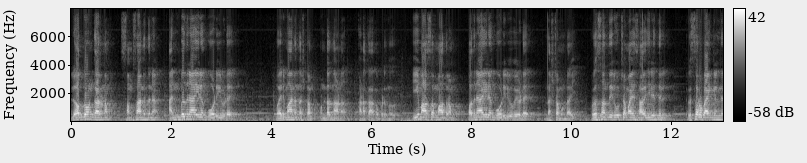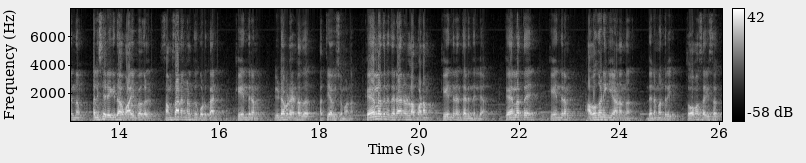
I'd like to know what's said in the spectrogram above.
ലോക്ക്ഡൗൺ കാരണം സംസ്ഥാനത്തിന് അൻപതിനായിരം കോടിയുടെ വരുമാന നഷ്ടം ഉണ്ടെന്നാണ് കണക്കാക്കപ്പെടുന്നത്. ഈ മാസം മാത്രം പതിനായിരം കോടി രൂപയുടെ നഷ്ടമുണ്ടായി. പ്രതിസന്ധി രൂക്ഷമായ സാഹചര്യത്തിൽ റിസർവ് ബാങ്കിൽ നിന്നും പലിശരഹിത വായ്പകൾ സംസ്ഥാനങ്ങൾക്ക് കൊടുക്കാൻ കേന്ദ്രം ഇടപെടേണ്ടത് അത്യാവശ്യമാണ്. കേരളത്തിന് തരാനുള്ള പണം കേന്ദ്രം തരുന്നില്ല. കേരളത്തെ കേന്ദ്രം അവഗണിക്കുകയാണെന്ന് ധനമന്ത്രി തോമസ് ഐസക്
